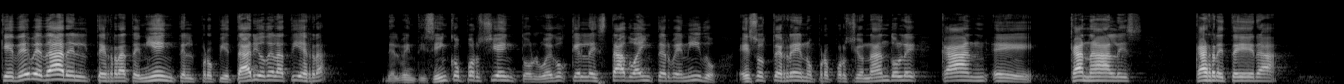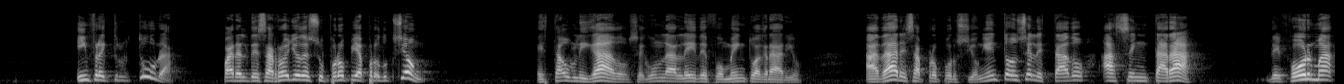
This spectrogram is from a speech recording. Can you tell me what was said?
que debe dar el terrateniente, el propietario de la tierra, del 25%, luego que el Estado ha intervenido esos terrenos proporcionándole eh, canales, carretera, infraestructura para el desarrollo de su propia producción, está obligado, según la ley de fomento agrario, a dar esa proporción. Y entonces el Estado asentará de forma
